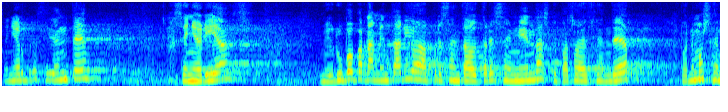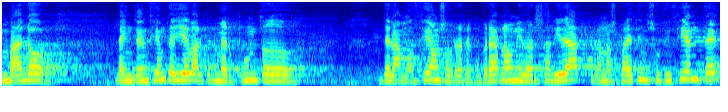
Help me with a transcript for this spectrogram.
Señor presidente, señorías, mi grupo parlamentario ha presentado tres enmiendas que paso a defender. Ponemos en valor la intención que lleva el primer punto de la moción sobre recuperar la universalidad, pero nos parece insuficiente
